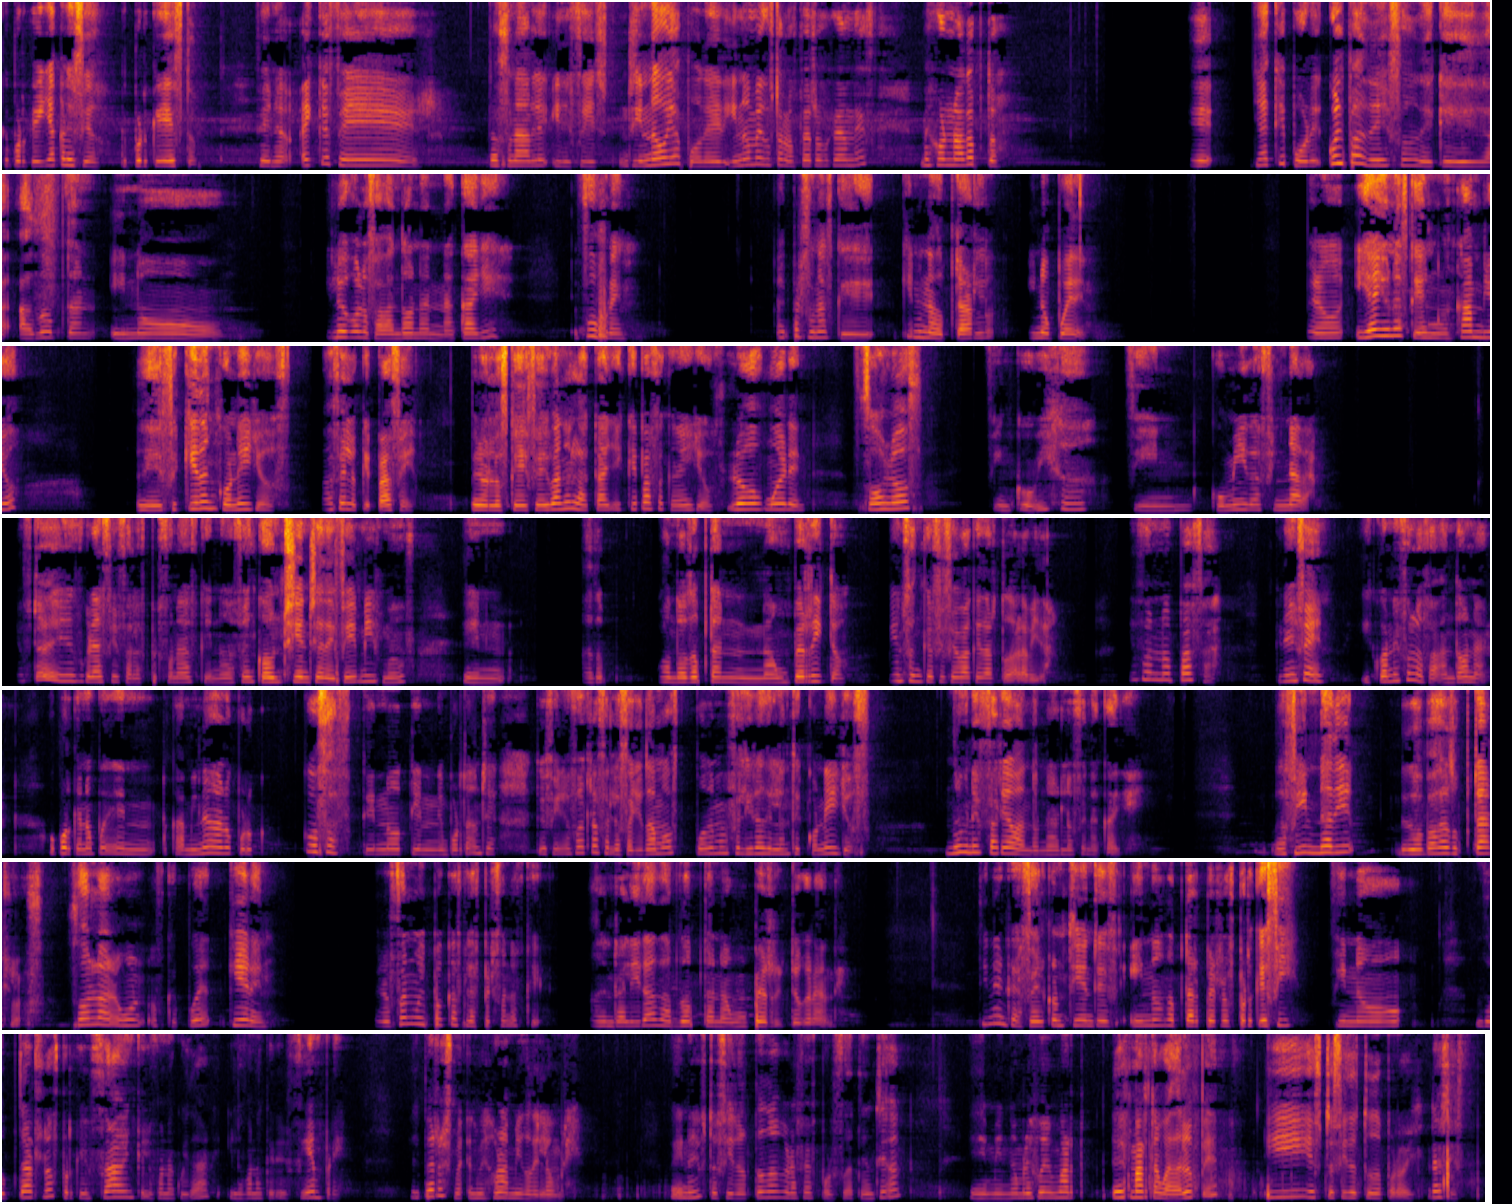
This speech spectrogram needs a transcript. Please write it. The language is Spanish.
que porque ya creció, que porque esto. Pero hay que ser razonable y difícil. Si no voy a poder y no me gustan los perros grandes, mejor no adopto. Eh, ya que por culpa de eso, de que adoptan y no... y luego los abandonan en la calle, sufren. Hay personas que quieren adoptarlo y no pueden. Pero, y hay unas que en cambio eh, se quedan con ellos, pase lo que pase. Pero los que se van a la calle, ¿qué pasa con ellos? Luego mueren solos, sin cobija, sin comida, sin nada. Esto es gracias a las personas que no hacen conciencia de sí mismos en cuando adoptan a un perrito. Piensan que así se va a quedar toda la vida. Eso no pasa. Crecen y con eso los abandonan. O porque no pueden caminar o por cosas que no tienen importancia. Que si nosotros se los ayudamos, podemos salir adelante con ellos. No es necesario abandonarlos en la calle. Así nadie va a adoptarlos, solo algunos que quieren. Pero son muy pocas las personas que en realidad adoptan a un perrito grande. Tienen que ser conscientes y no adoptar perros porque sí, sino adoptarlos porque saben que los van a cuidar y los van a querer siempre. El perro es el mejor amigo del hombre. Bueno, esto ha sido todo. Gracias por su atención. Eh, mi nombre es Marta Guadalupe y esto ha sido todo por hoy. Gracias.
